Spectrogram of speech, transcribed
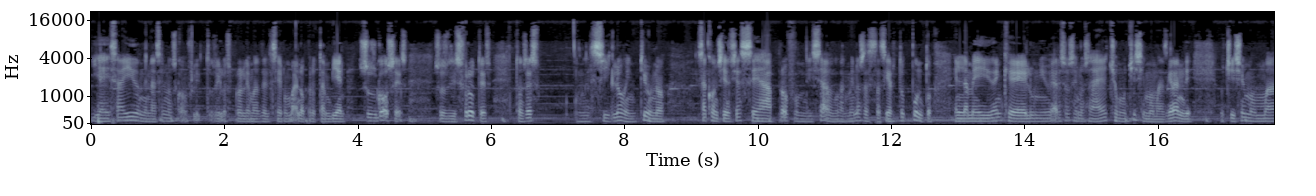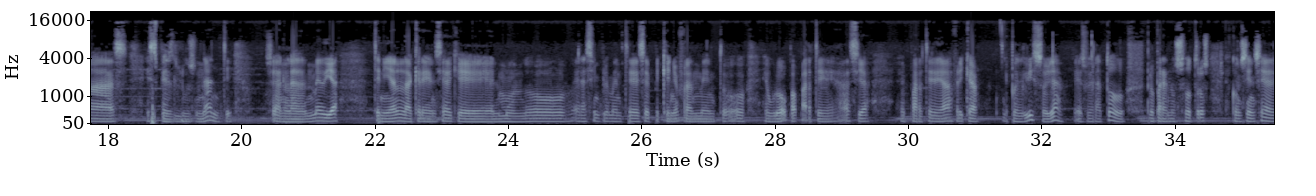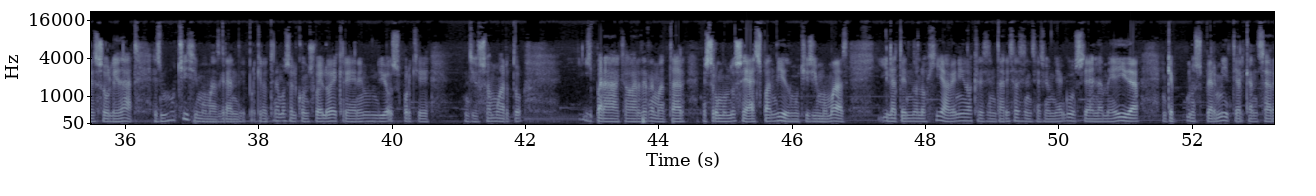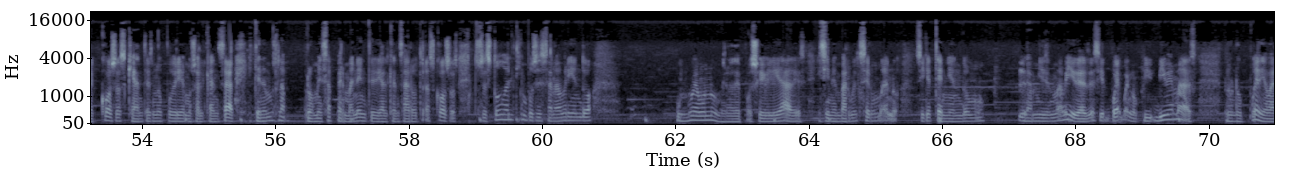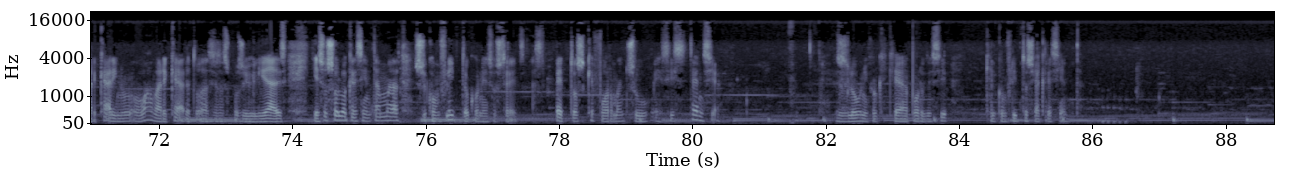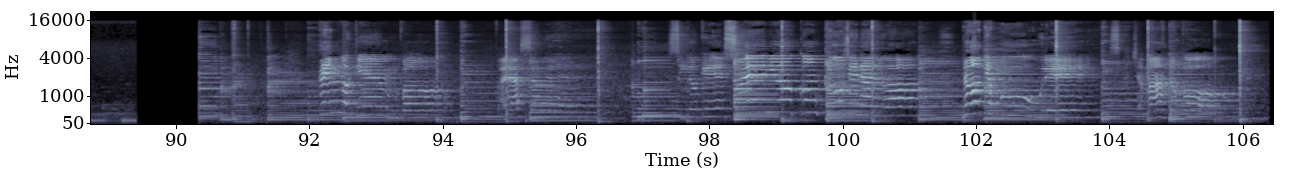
Y es ahí donde nacen los conflictos y los problemas del ser humano, pero también sus goces, sus disfrutes. Entonces, en el siglo XXI, esa conciencia se ha profundizado, al menos hasta cierto punto, en la medida en que el universo se nos ha hecho muchísimo más grande, muchísimo más espeluznante. O sea, en la Edad Media tenían la creencia de que el mundo era simplemente ese pequeño fragmento, Europa, parte de Asia, eh, parte de África, y pues listo, ya, eso era todo. Pero para nosotros la conciencia de soledad es muchísimo más grande, porque no tenemos el consuelo de creer en un Dios porque Dios ha muerto. Y para acabar de rematar, nuestro mundo se ha expandido muchísimo más y la tecnología ha venido a acrecentar esa sensación de angustia en la medida en que nos permite alcanzar cosas que antes no podríamos alcanzar y tenemos la promesa permanente de alcanzar otras cosas. Entonces todo el tiempo se están abriendo nuevo número de posibilidades y sin embargo el ser humano sigue teniendo la misma vida, es decir, bueno, vive más, pero no puede abarcar y no va a abarcar todas esas posibilidades y eso solo acrecenta más su conflicto con esos tres aspectos que forman su existencia. Eso es lo único que queda por decir, que el conflicto se acrecienta.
